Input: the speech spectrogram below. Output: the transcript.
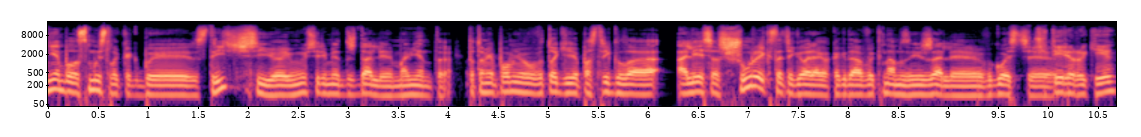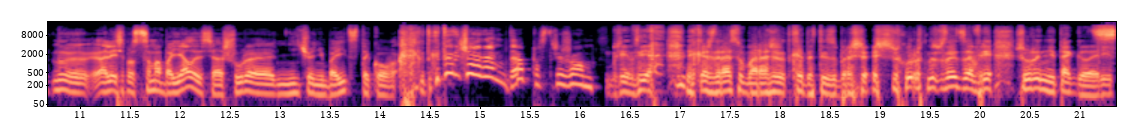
не было смысла как бы стричь ее, и мы все время ждали момента. Потом я помню, в итоге ее постригла Олеся с Шурой, кстати говоря, когда вы к нам заезжали в гости. Четыре руки? Ну, Олеся просто сама боялась, а Шура ничего не боится такого. Так ты что нам, да, пострижем? Блин, я, я каждый раз умораживает, когда ты изображаешь Шуру. Ну что это за бред? Шура не так говорит.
